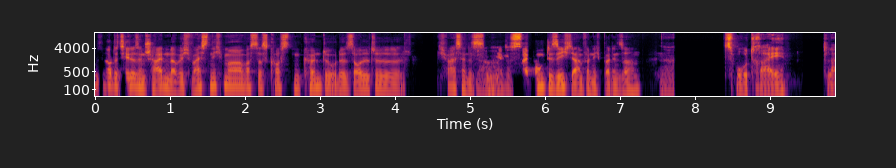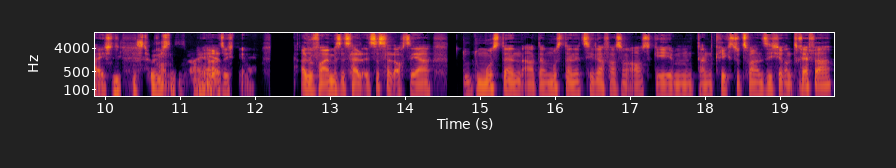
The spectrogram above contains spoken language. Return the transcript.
ich glaube, ist hier das entscheidend, aber ich weiß nicht mal, was das kosten könnte oder sollte. Ich weiß nicht, das, ja, so, das zwei Punkte sehe ich da einfach nicht bei den Sachen. Ja. Zwei, drei vielleicht. Höchstens zwei. Ja, also ich, also vor allem, es ist halt, es ist halt auch sehr, du, du musst dann, ah, dann musst deine Zielerfassung ausgeben, dann kriegst du zwar einen sicheren Treffer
